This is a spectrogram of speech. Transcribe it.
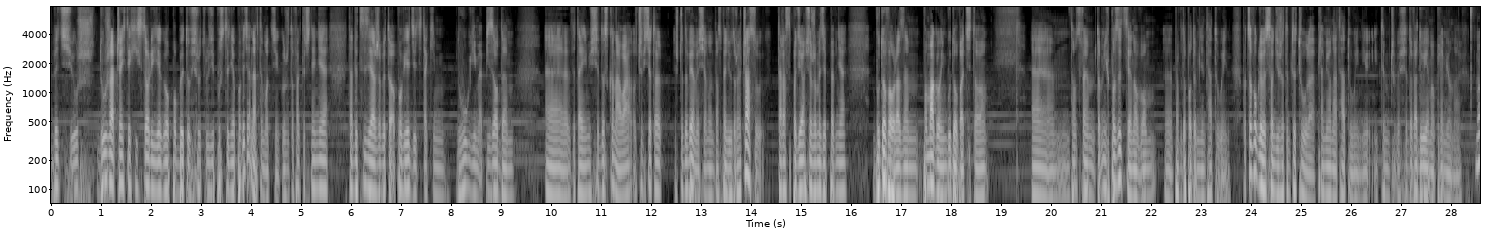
być już duża część tej historii jego pobytu wśród ludzi pustyni opowiedziana w tym odcinku, że to faktycznie nie ta decyzja, żeby to opowiedzieć takim długim epizodem, wydaje mi się doskonała. Oczywiście to jeszcze dowiemy się, on tam spędził trochę czasu. Teraz spodziewam się, że będzie pewnie budował razem, pomagał im budować to, e, tą swoją, tą ich pozycję nową, e, prawdopodobnie Tatooine. Bo co w ogóle sądzisz o tym tytule, plemiona Tatooine i, i tym, czego się dowiadujemy o plemionach? No,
